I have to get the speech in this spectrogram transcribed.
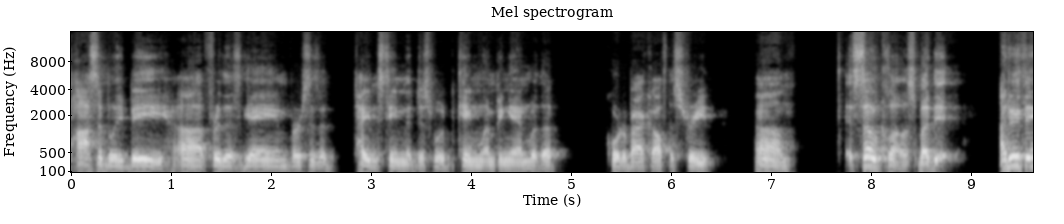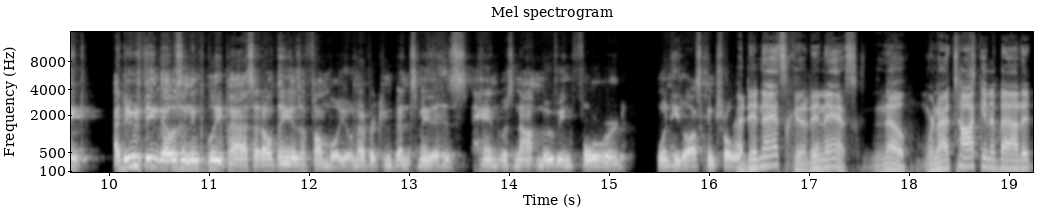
possibly be uh, for this game versus a Titans team that just would came limping in with a quarterback off the street. Um, it's so close, but it, I do think I do think that was an incomplete pass. I don't think it was a fumble. You'll never convince me that his hand was not moving forward when he lost control. I didn't ask. I didn't ask. No, we're not talking about it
